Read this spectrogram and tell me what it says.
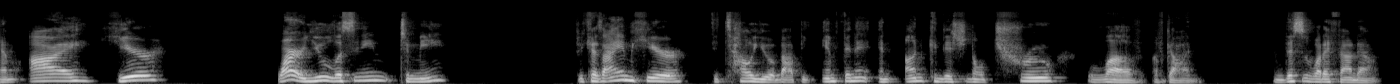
am I here? Why are you listening to me? Because I am here to tell you about the infinite and unconditional true love of God. And this is what I found out.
